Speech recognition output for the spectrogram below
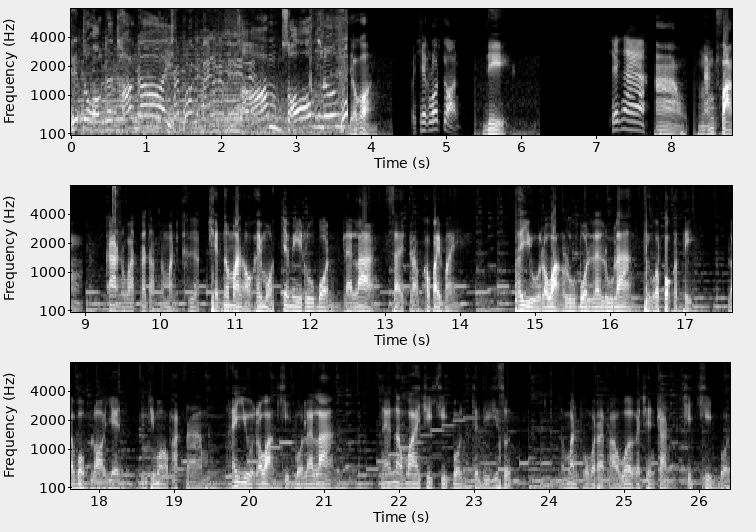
เตรียมตัวออกเดินทางได้ฉันพร้อมจะไปแล้วนะพี่สามสองหนึ่งเดี๋ยวก่อน ไปเช็ครถก่อน ดี เช็คไงอะอ้าว งั้นฟัง การวัดระดับน้ำมันเครื่อง เช็ดน้ำมันออกให้หมด จะมีรูบนและล่างใส่กลับเข้าไปใหม่ ถ้าอยู่ระหว่างรูบนและรูล่างถือว่าปกติ ระบบรอเย็นอยู่ที่หม้อพักน้ำให้อยู่ระหว่างขีดบนและล่าง แนะนำว่าให้ชิดขีดบนจะดีที่สุด น้ำมันพวงมาลัยพาวเวอร์ก็เช่นกัน ชิดขีดบน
